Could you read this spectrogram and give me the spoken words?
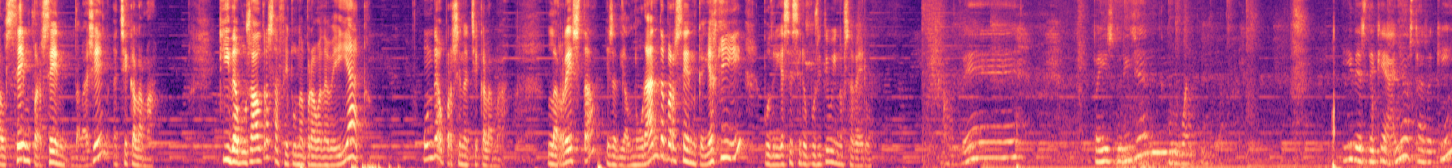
el 100% de la gent aixeca la mà. Qui de vosaltres ha fet una prova de VIH? Un 10% aixeca la mà. La resta, és a dir, el 90% que hi ha aquí, podria ser seropositiu i no saber-ho. Molt bé. País d'origen. Uruguay. ¿Y desde qué año estás aquí?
